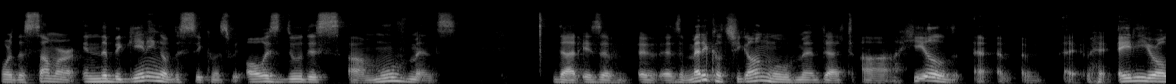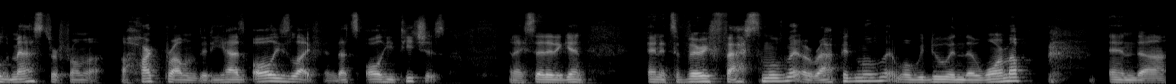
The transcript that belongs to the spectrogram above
for the summer, in the beginning of the sequence, we always do this uh, movements that is a, is a medical qigong movement that uh, healed a, 80 year old master from a, a heart problem that he has all his life, and that's all he teaches. And I said it again, and it's a very fast movement, a rapid movement. What we do in the warm up and uh,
